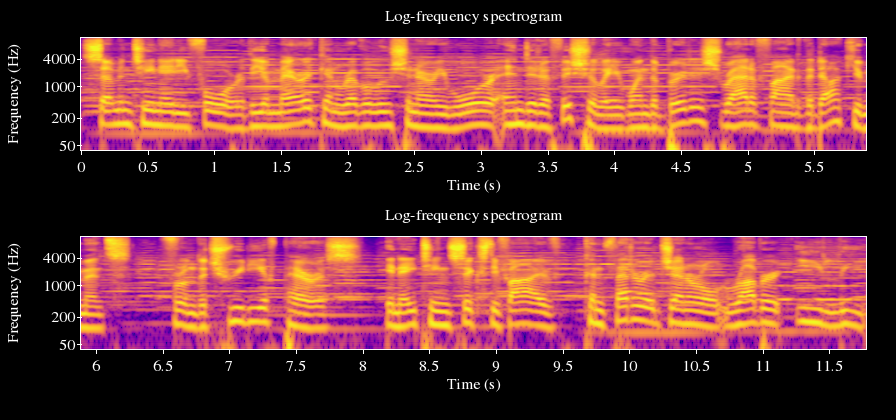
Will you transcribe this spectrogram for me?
1784, the American Revolutionary War ended officially when the British ratified the documents from the Treaty of Paris. In 1865, Confederate General Robert E. Lee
